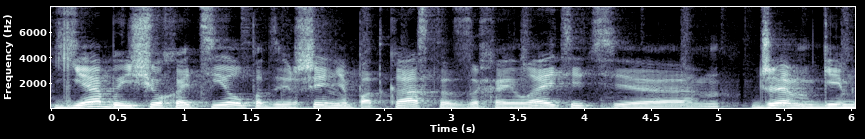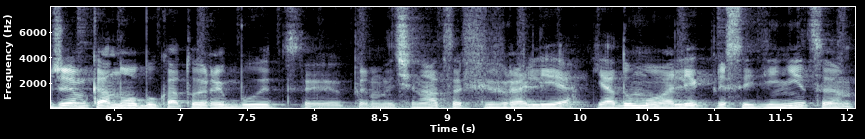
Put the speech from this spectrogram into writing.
Я бы еще хотел под завершение подкаста захайлайтить э, джем, гейм-джем Канобу, который будет э, начинаться в феврале. Я думаю, Олег присоединится,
